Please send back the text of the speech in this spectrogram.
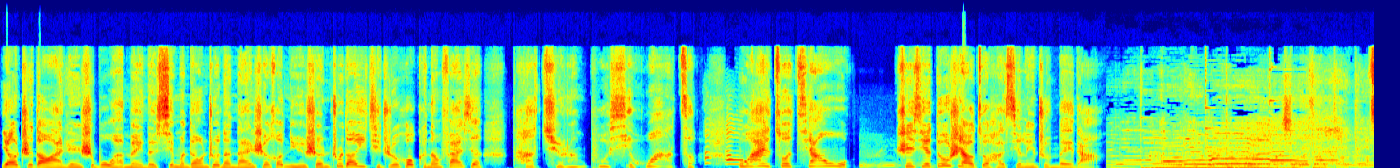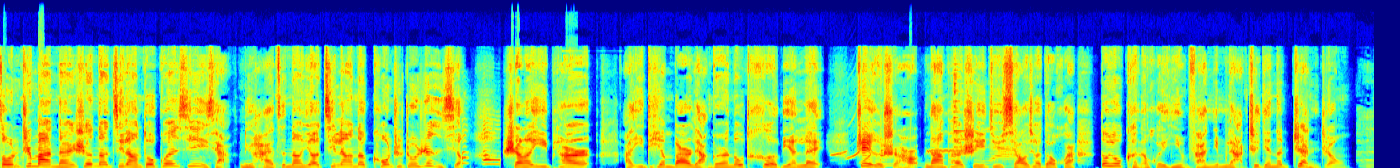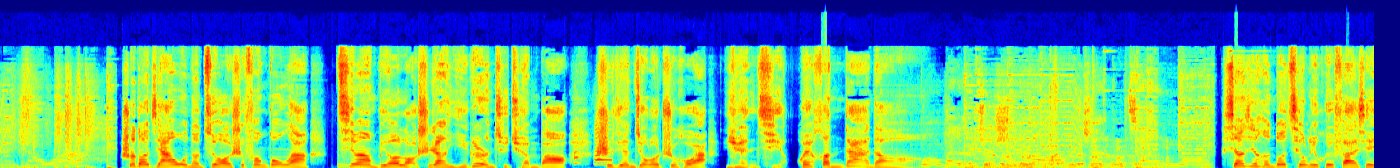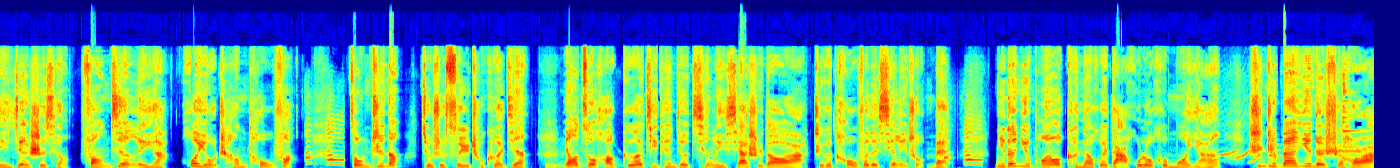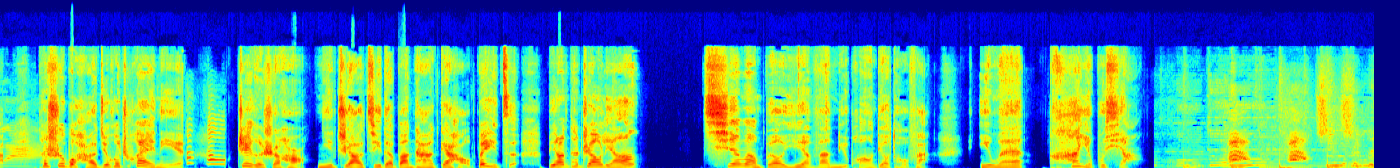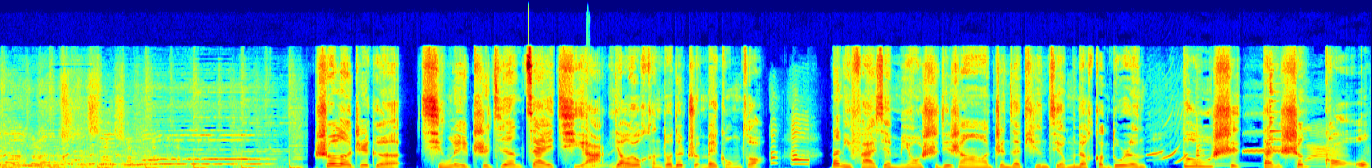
要知道啊，人是不完美的。心目当中的男神和女神住到一起之后，可能发现他居然不洗袜子，不爱做家务，这些都是要做好心理准备的。总之嘛，男生呢尽量多关心一下，女孩子呢要尽量的控制住任性。上了一篇儿啊一天班，两个人都特别累，这个时候哪怕是一句小小的话，都有可能会引发你们俩之间的战争。说到家务呢，最好是分工啦，千万不要老是让一个人去全包，时间久了之后啊，怨气会很大的。相信很多情侣会发现一件事情，房间里呀会有长头发。总之呢，就是随处可见，要做好隔几天就清理下水道啊这个头发的心理准备。你的女朋友可能会打呼噜和磨牙，甚至半夜的时候啊，她睡不好就会踹你。这个时候，你只要记得帮他盖好被子，别让他着凉，千万不要厌烦女朋友掉头发，因为他也不想。说了这个情侣之间在一起啊，要有很多的准备工作。那你发现没有？实际上，正在听节目的很多人都是单身狗。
